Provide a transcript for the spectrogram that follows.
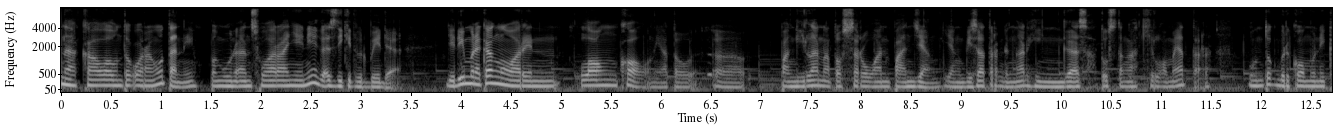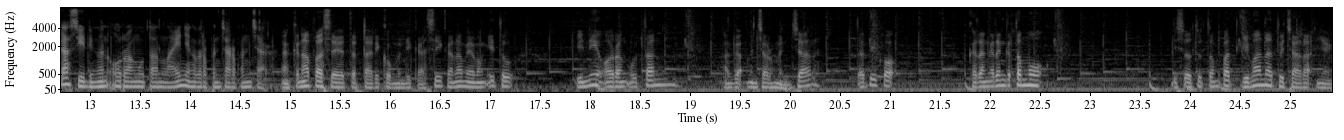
Nah kalau untuk orang utan nih, penggunaan suaranya ini agak sedikit berbeda. Jadi mereka ngeluarin long call nih atau uh, panggilan atau seruan panjang yang bisa terdengar hingga satu setengah kilometer untuk berkomunikasi dengan orang utan lain yang terpencar-pencar. Nah kenapa saya tertarik komunikasi? Karena memang itu ini orang utan agak mencar-mencar tapi kok kadang-kadang ketemu di suatu tempat gimana tuh caranya?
